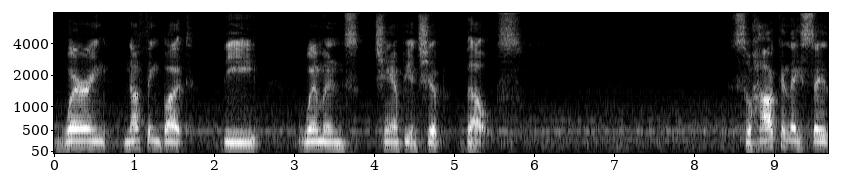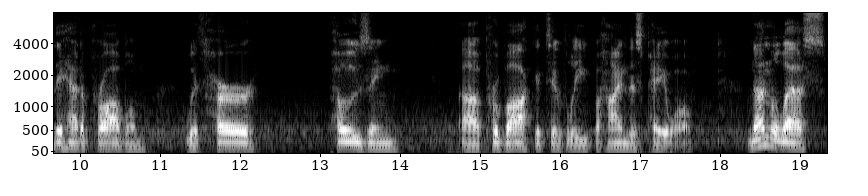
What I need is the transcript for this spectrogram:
wearing nothing but the women's championship belts. So, how can they say they had a problem with her posing uh, provocatively behind this paywall. Nonetheless,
